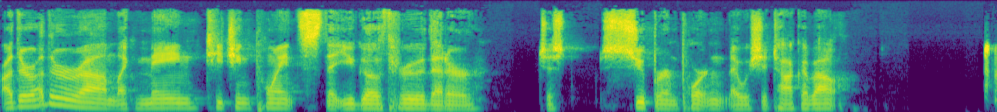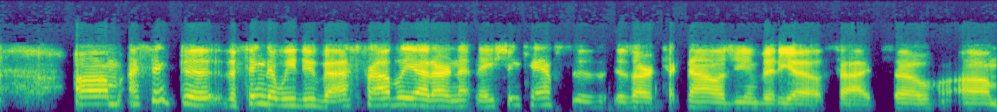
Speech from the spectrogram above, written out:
Are there other um, like main teaching points that you go through that are just super important that we should talk about? Um, I think the the thing that we do best probably at our Net Nation camps is, is our technology and video side. So um,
